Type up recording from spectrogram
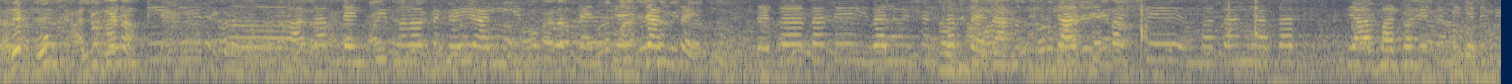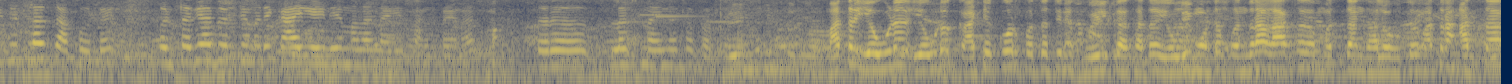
अरे भूम खाली घे ना. आता त्यांची मला वाटतं काही आणखी त्यांचे जास्त आहे त्याचं आता ते इव्हॅल्युएशन करत आहेत चारशे पाचशे मतांनी आता ज्या पाठवण्याच्या मी गेले तिथे प्लस दाखवत आहे पण सगळ्या बेरच्यामध्ये काय येईल हे मला नाही सांगता येणार. तर प्लस मायनसच असेल. मात्र एवढं एवढं काटेकोर पद्धतीने होईल का तर एवढी मोठं पंधरा लाख मतदान झालं होतं. मात्र आता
